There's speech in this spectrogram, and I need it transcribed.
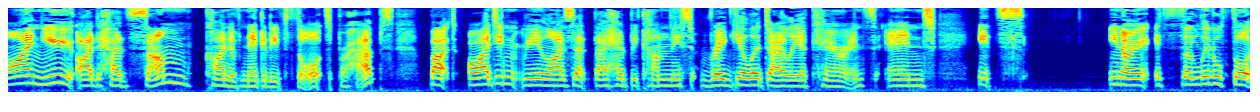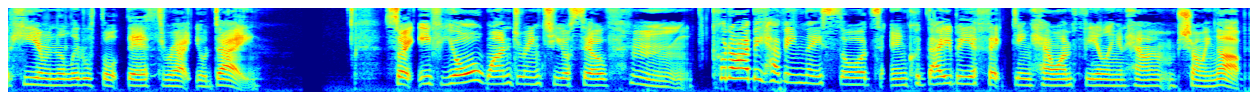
I knew I'd had some kind of negative thoughts, perhaps, but I didn't realize that they had become this regular daily occurrence. And it's you know, it's the little thought here and the little thought there throughout your day. So if you're wondering to yourself, hmm, could I be having these thoughts and could they be affecting how I'm feeling and how I'm showing up?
